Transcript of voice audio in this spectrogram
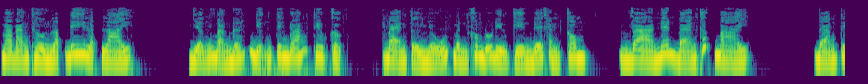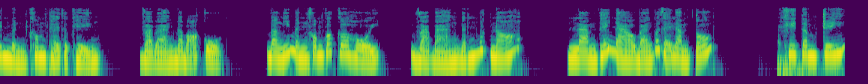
mà bạn thường lặp đi lặp lại, dẫn bạn đến những tiên đoán tiêu cực. Bạn tự nhủ mình không đủ điều kiện để thành công và nên bạn thất bại. Bạn tin mình không thể thực hiện và bạn đã bỏ cuộc. Bạn nghĩ mình không có cơ hội và bạn đánh mất nó. Làm thế nào bạn có thể làm tốt? Khi tâm trí,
